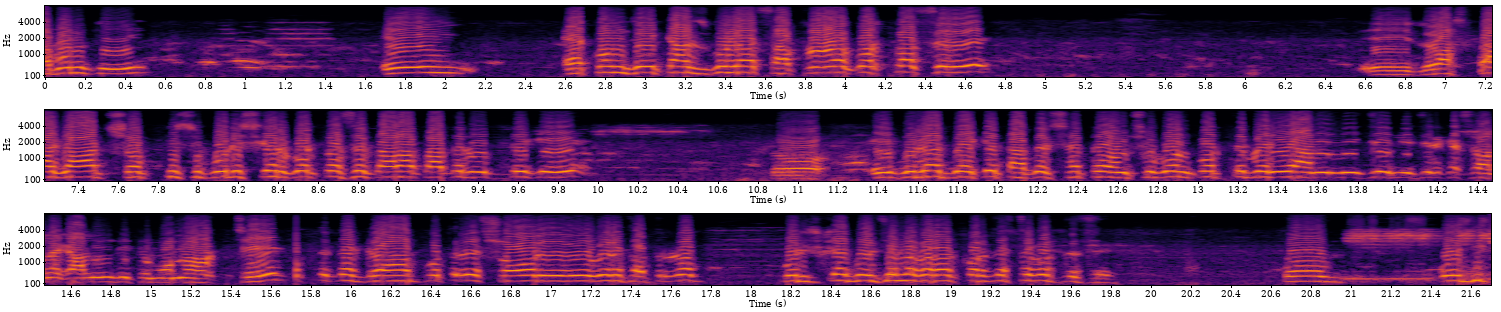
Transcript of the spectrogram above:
এমনকি এই এখন যে কাজগুলা ছাত্ররা করতেছে, এই রাস্তাঘাট সবকিছু পরিষ্কার করতেছে, তারা তাদের উদ্যোগে তো এইগুলা দেখে তাদের সাথে অংশগ্রহণ করতে পেরে আমি নিজে, নিজের কাছে অনেক আনন্দিত মনে হচ্ছে। প্রত্যেকটা গ্রাম, প্রত্যেকটা শহর এভাবে ছাত্ররা পরিষ্কার পরিচ্ছন্ন করার চেষ্টা করতেছে। তো ওই দিক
